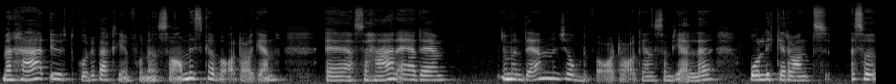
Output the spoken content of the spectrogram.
Men här utgår det verkligen från den samiska vardagen. Eh, så här är det ja, men den jobbvardagen som gäller. Och likadant, alltså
